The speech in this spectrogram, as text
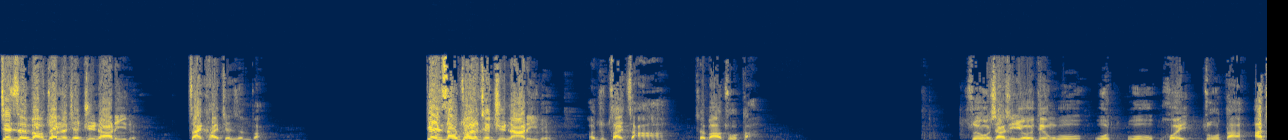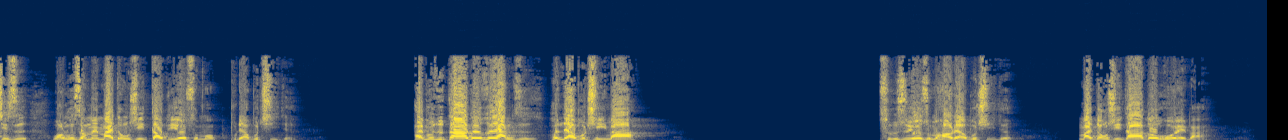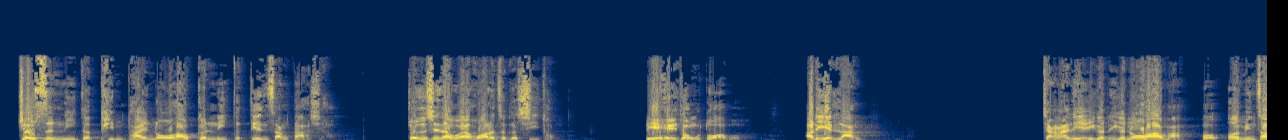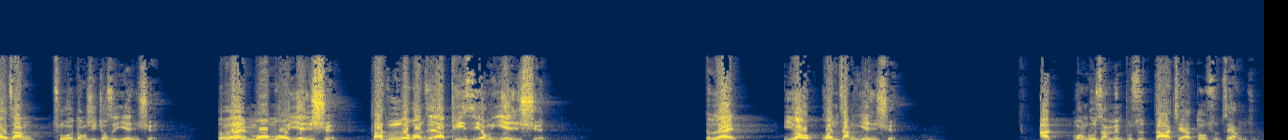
健身房赚了钱去哪里了？再开健身房。电商赚了钱去哪里了？啊，就再砸，再把它做大。所以，我相信有一天，我我我会做大啊！其实网络上面卖东西到底有什么不了不起的？还不是大家都这样子，很了不起吗？是不是有什么好了不起的？卖东西大家都会吧？就是你的品牌 know how 跟你的电商大小，就是现在我要花的这个系统，你的系统有大不？啊，你的人。讲来你也一个一个 know how 嘛，哦，恶名昭彰出的东西就是严选，对不对？摸摸严选，他不是说玩这样，PC 用严选，对不对？以后馆长严选，啊，网络上面不是大家都是这样子，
